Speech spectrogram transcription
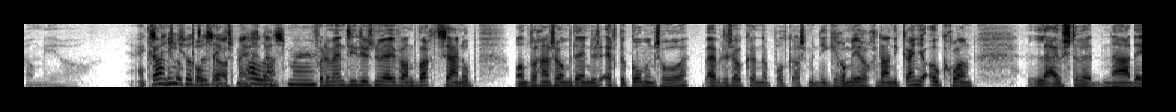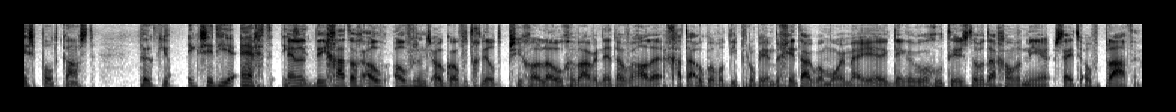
Romero. Ja, ik dus podcast echt meegedaan. alles. Maar... Voor de mensen die dus nu even aan het wachten zijn op... Want we gaan zo meteen dus echt de comments horen. We hebben dus ook een eh, podcast met Nicky Romero gedaan. Die kan je ook gewoon luisteren na deze podcast. Puk, joh. Ik zit hier echt... Ik En zit- die gaat toch over- overigens ook over het gedeelte psychologen, waar we het net over hadden, gaat daar ook wel wat dieper op in. Begint daar ook wel mooi mee. En ik denk ook wel goed is dat we daar gewoon wat meer steeds over praten.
